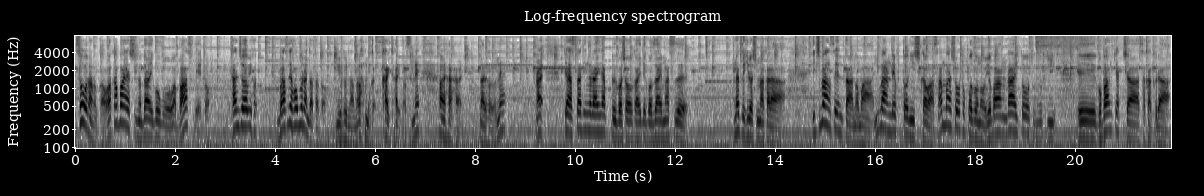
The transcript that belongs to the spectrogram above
そうなのか。若林の第5号はバースデーと。誕生日バースデーホームランだったと。いうふうなのも 書いてありますね。はいはいはい。なるほどね。はい。じゃあスターティングラインナップご紹介でございます。まず広島から。1番センター野間2番レフト西川3番ショート小園4番ライト鈴木、えー5番キャッチャー坂倉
